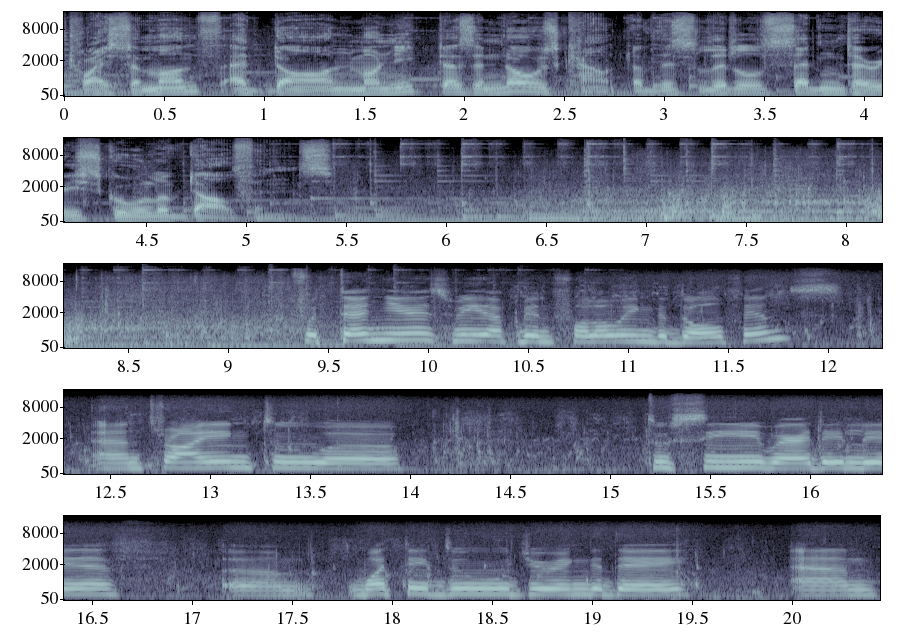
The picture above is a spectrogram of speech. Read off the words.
Twice a month at dawn, Monique does a nose count of this little sedentary school of dolphins. For 10 years we have been following the dolphins and trying to, uh, to see where they live, um, what they do during the day, and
